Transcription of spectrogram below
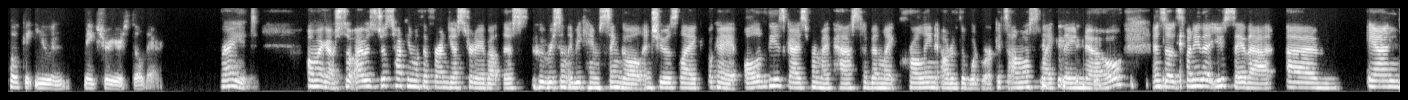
poke at you and make sure you're still there. Right. Oh my gosh. So I was just talking with a friend yesterday about this who recently became single. And she was like, okay, all of these guys from my past have been like crawling out of the woodwork. It's almost like they know. and so it's funny that you say that. Um, and,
